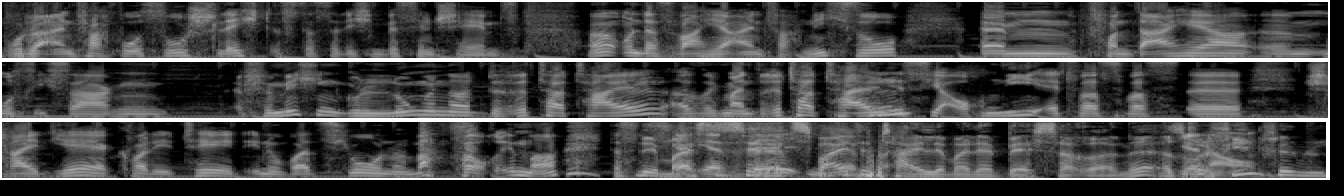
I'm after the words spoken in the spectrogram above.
wo du einfach, wo es so schlecht ist, dass du dich ein bisschen schämst. Und das war hier einfach nicht so. Ähm, von daher ähm, muss ich sagen, für mich ein gelungener dritter Teil. Also ich meine, dritter Teil Mhm. ist ja auch nie etwas, was äh, schreit, yeah, Qualität, Innovation und was auch immer. Das Nee, ist ja meistens ist ja der zweite Fall. Teil immer der bessere. Ne? Also Genau. bei vielen Filmen,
